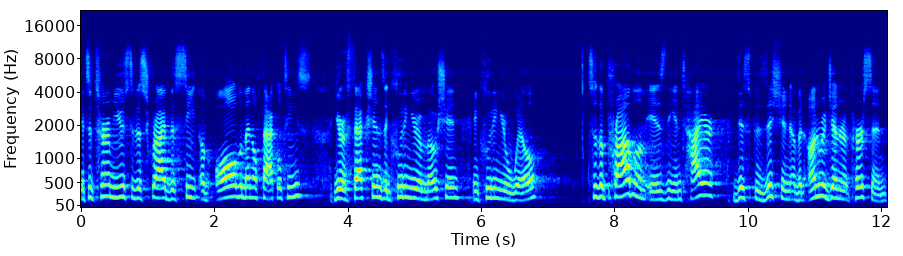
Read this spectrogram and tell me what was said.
It's a term used to describe the seat of all the mental faculties, your affections, including your emotion, including your will. So the problem is the entire disposition of an unregenerate person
